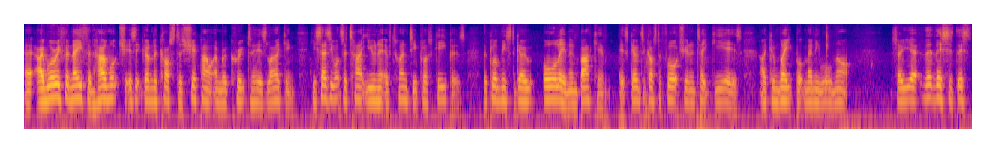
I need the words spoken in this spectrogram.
Uh, I worry for Nathan. How much is it going to cost to ship out and recruit to his liking? He says he wants a tight unit of 20 plus keepers. The club needs to go all in and back him. It's going to cost a fortune and take years. I can wait, but many will not. So yeah, th- this is this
